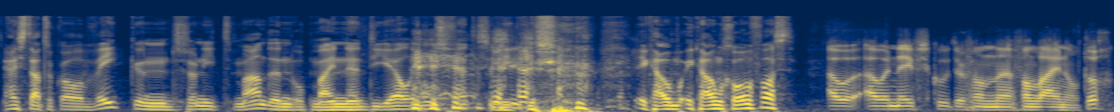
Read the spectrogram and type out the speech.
Hij staat ook al weken, zo niet maanden, op mijn uh, DL in onze fantasy Dus ik, hou, ik hou hem gewoon vast. Oude, oude neef scooter van, uh, van Lionel, toch?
